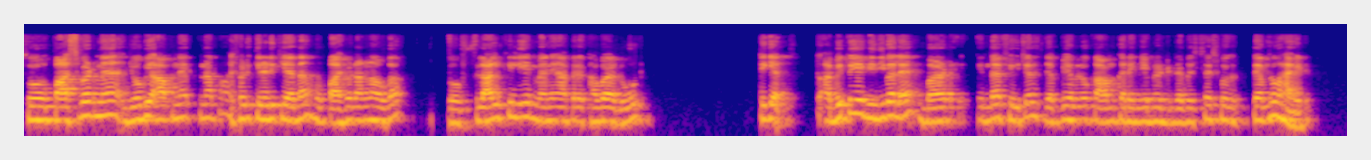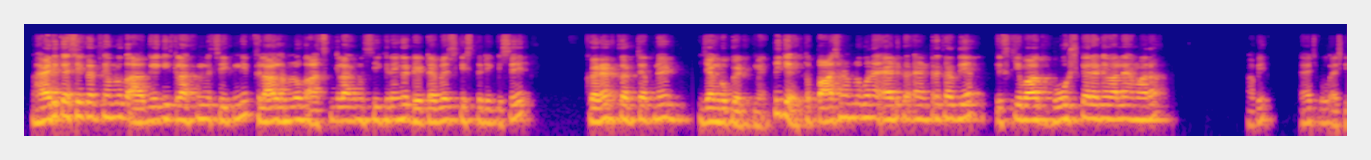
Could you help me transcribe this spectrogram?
so password में जो भी आपने अपना पासवर्ड क्रिएट किया था, वो पासवर्ड डालना होगा। तो फ़िलहाल के लिए मैंने यहाँ पे रखा हुआ है रूट ठीक है? तो अभी तो ये विजिबल है बट इन द फ्यूचर जब भी हम लोग काम करेंगे अपने डेटाबेस से इसको करते हैं हम लोग हाइड हाइड कैसे करते हैं हम लोग आगे की क्लास में सीखेंगे फ़िलहाल हम लोग आज की क्लास में सीख रहे हैं डेटाबेस किस तरीके से कनेक्ट करते हैं अपने जेंगो पेट में। ठीक है? तो पासवर्ड हम लोगों ने ऐड कर, एंटर कर दिया। इसके बाद होस्ट क्या रहने वाला है हमारा? अभी एच ओ एच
